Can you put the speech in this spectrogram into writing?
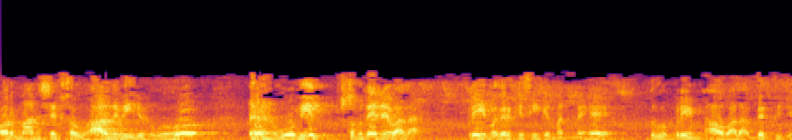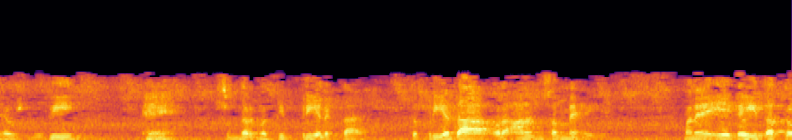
और मानसिक सौहार्द भी जो है, वो वो भी सुख देने वाला है। प्रेम अगर किसी के मन में है तो वो प्रेम भाव वाला व्यक्ति जो है, उसको भी सुंदर व्यक्ति प्रिय लगता है। तो प्रियता और आनंद सब में है ये। माने एक ही तत्व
